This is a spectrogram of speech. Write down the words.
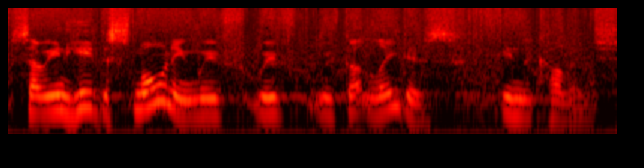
So in here this morning, we've, we've, we've got leaders in the college,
